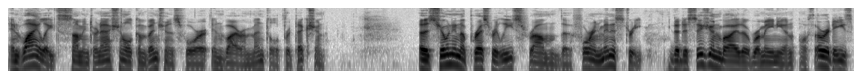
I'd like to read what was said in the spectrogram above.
and violates some international conventions for environmental protection. As shown in a press release from the Foreign Ministry, the decision by the Romanian authorities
